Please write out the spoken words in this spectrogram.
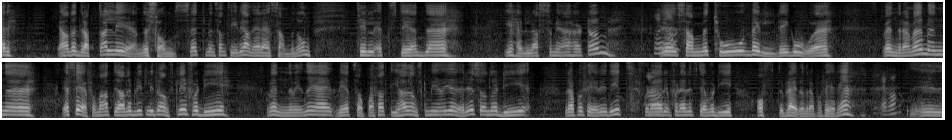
er Jeg hadde dratt alene sånn sett, men samtidig hadde jeg reist sammen med noen til et sted eh, i Hellas som jeg har hørt om. Å, ja. Eh, sammen med to veldig gode venner av meg. Men eh, jeg ser for meg at det hadde blitt litt vanskelig, fordi vennene mine Jeg vet såpass at de har ganske mye å gjøre. Så når de drar på ferie dit For, det, er, for det er et sted hvor de ofte pleier å dra på ferie. Ja. Eh,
